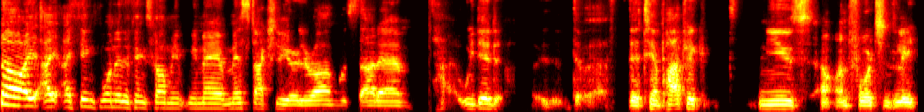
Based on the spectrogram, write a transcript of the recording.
no, I, I think one of the things Colin, we, we may have missed actually earlier on was that um, we did the, Tim Patrick news, uh, unfortunately,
